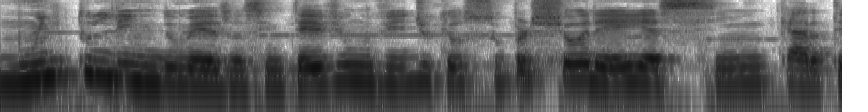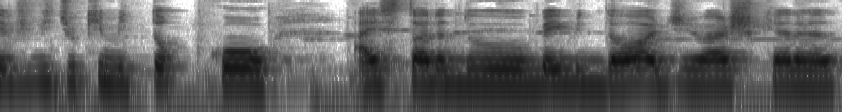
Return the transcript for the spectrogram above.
muito lindo mesmo, assim. Teve um vídeo que eu super chorei, assim, cara. Teve vídeo que me tocou. A história do Baby Dodge, eu acho que era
